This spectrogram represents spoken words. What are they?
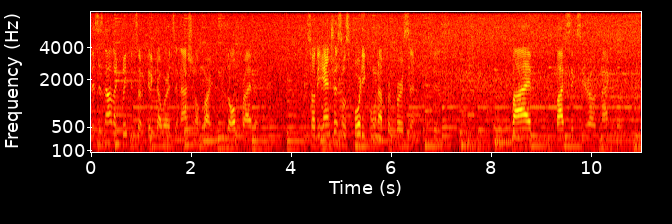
This is not like Plitvice or Krka where it's a national park. This is all private. So the entrance was 40 kuna per person, which is five, five, six euros maximum.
